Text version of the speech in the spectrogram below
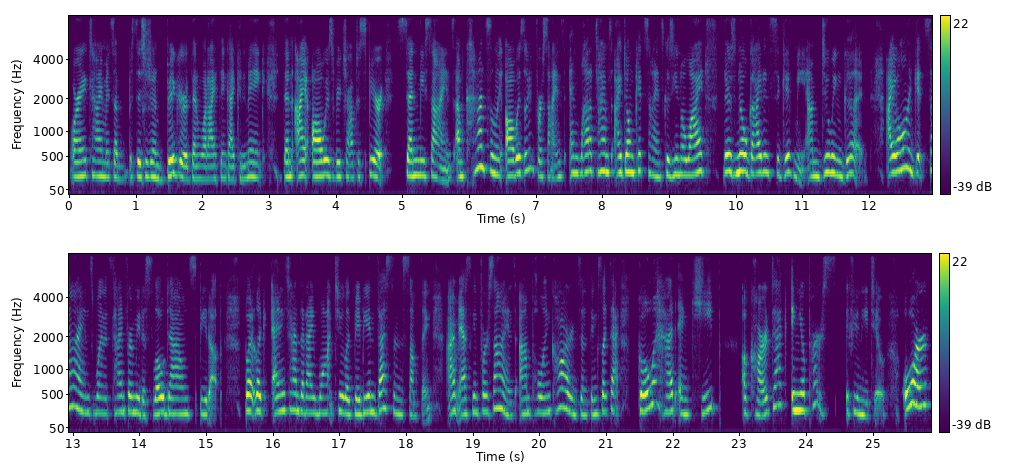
or anytime it's a decision bigger than what i think i can make then i always reach out to spirit send me signs. I'm constantly always looking for signs and a lot of times i don't get signs because you know why? There's no guidance to give me. I'm doing good. I only get signs when it's time for me to slow down speed up. But like anytime that i want to like maybe invest in something i'm asking for signs. I'm pulling cards and things like like that, go ahead and keep a card deck in your purse if you need to. Or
